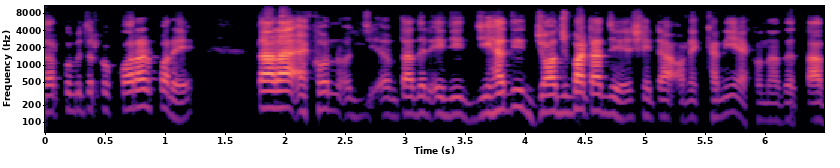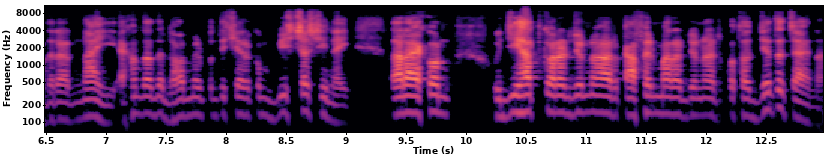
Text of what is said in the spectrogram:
তর্ক-বিতর্ক করার পরে তারা এখন তাদের এই যে জিহাদি জজবাটা যে সেটা অনেকখানি এখন আদের তাদের আর নাই। এখন তাদের ধর্মের প্রতি সেরকম বিশ্বাসই নাই। তারা এখন ওই জিহাদ করার জন্য আর কাফের মারার জন্য আর কোথাও যেতে চায় না।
